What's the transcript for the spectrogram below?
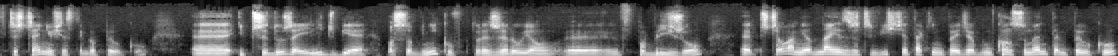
w czyszczeniu się z tego pyłku e, i przy dużej liczbie osobników, które żerują e, w pobliżu, pszczoła miodna jest rzeczywiście takim, powiedziałbym, konsumentem pyłku,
